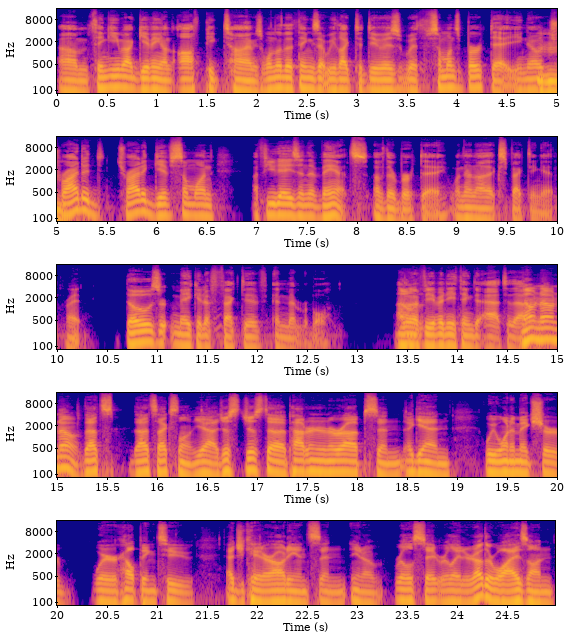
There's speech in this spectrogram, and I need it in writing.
um, thinking about giving on off peak times. One of the things that we like to do is with someone's birthday. You know, try to try to give someone a few days in advance of their birthday when they're not expecting it. Right. Those make it effective and memorable. I don't know if you have anything to add to that. No, no, no. That's that's excellent. Yeah, just just uh, pattern interrupts, and again, we want to make sure we're helping to educate our audience and you know real estate related otherwise on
